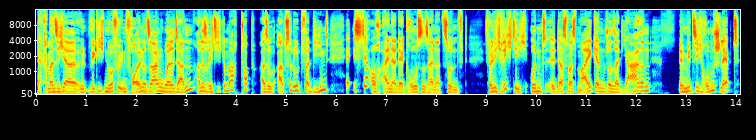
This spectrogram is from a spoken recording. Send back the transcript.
da kann man sich ja wirklich nur für ihn freuen und sagen, well done, alles richtig gemacht, top. Also absolut verdient. Er ist ja auch einer der Großen seiner Zunft. Völlig richtig. Und äh, das, was Mike ja nun schon seit Jahren äh, mit sich rumschleppt,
